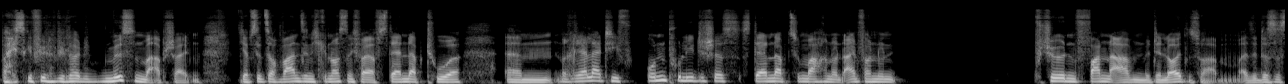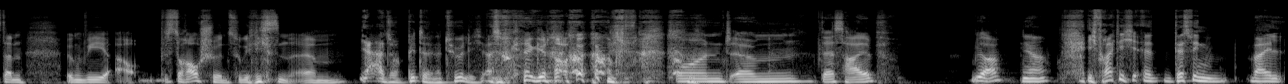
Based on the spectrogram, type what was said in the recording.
weil ich das Gefühl habe, die Leute müssen mal abschalten. Ich habe es jetzt auch wahnsinnig genossen. Ich war auf Stand-up-Tour, ähm, relativ unpolitisches Stand-up zu machen und einfach nur schönen Fun-Abend mit den Leuten zu haben. Also das ist dann irgendwie ist doch auch schön zu genießen. Ähm. Ja, also bitte natürlich. Also genau. und ähm, deshalb ja. Ja. Ich frage dich äh, deswegen, weil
